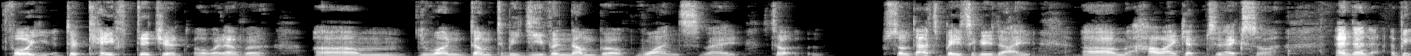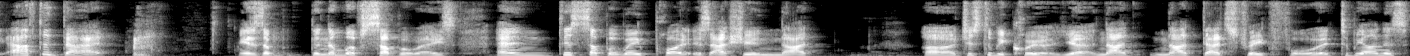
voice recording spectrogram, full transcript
for the kth digit or whatever, um, you want them to be even number of ones, right? So so that's basically the, um, how I get to XOR. And then after that. is a, the number of subarrays, and this subarray part is actually not. Uh, just to be clear, yeah, not not that straightforward. To be honest,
